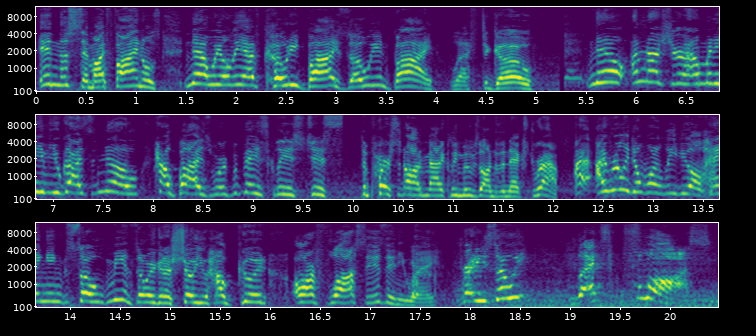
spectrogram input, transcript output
in the semifinals. Now we only have Cody, Bye, Zoe, and Bye left to go. Now, I'm not sure how many of you guys know how buys work, but basically it's just the person automatically moves on to the next round. I, I really don't want to leave you all hanging, so me and Zoe are going to show you how good our floss is anyway. Ready, Zoe? Let's floss!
